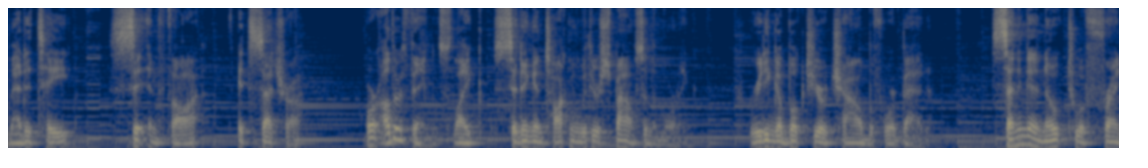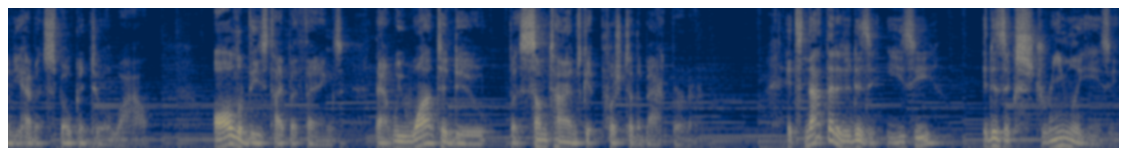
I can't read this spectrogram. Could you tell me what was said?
meditate, sit in thought, etc., or other things like sitting and talking with your spouse in the morning, reading a book to your child before bed, sending a note to a friend you haven't spoken to in a while. All of these type of things that we want to do but sometimes get pushed to the back burner. It's not that it isn't easy, it is extremely easy.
